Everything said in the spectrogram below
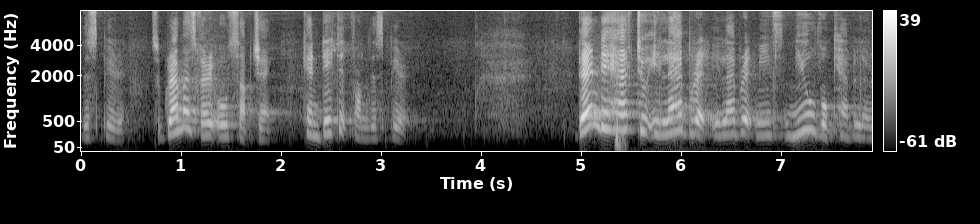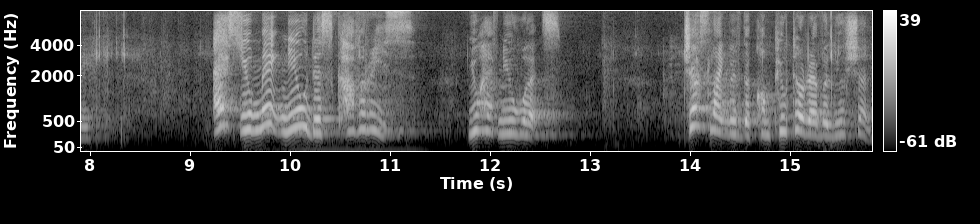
this period. So grammar is very old subject. Can date it from this period. Then they have to elaborate. Elaborate means new vocabulary. As you make new discoveries, you have new words. Just like with the computer revolution,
